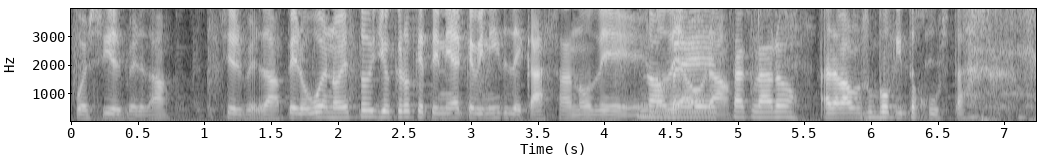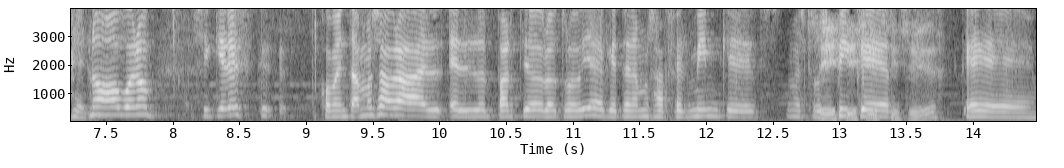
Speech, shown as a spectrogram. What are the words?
pues sí es verdad. Sí, es verdad. Pero bueno, esto yo creo que tenía que venir de casa, no de, no de hombre, ahora. está claro. Ahora vamos un poquito justas. No, bueno, si quieres, que- comentamos ahora el, el partido del otro día que tenemos a Fermín, que es nuestro Sí, sí, sí, speaker. sí, sí. Que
